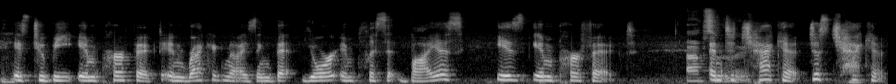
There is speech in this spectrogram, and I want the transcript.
mm-hmm. is to be imperfect in recognizing that your implicit bias is imperfect. Absolutely. And to check it, just check it.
